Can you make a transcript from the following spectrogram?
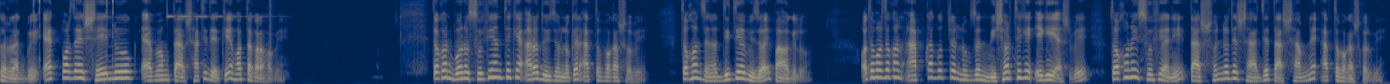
করে রাখবে। এক পর্যায়ে সেই লোক এবং তার সাথীদেরকে হত্যা করা হবে। তখন বনু সুফিয়ান থেকে আরও দুইজন লোকের আত্মপ্রকাশ হবে। তখন যেন দ্বিতীয় বিজয় পাওয়া গেল। অথবা যখন আপকা গোত্রের লোকজন মিশর থেকে এগিয়ে আসবে, তখনই সুফিয়ানি তার সৈন্যদের সাহায্যে তার সামনে আত্মপ্রকাশ করবে।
